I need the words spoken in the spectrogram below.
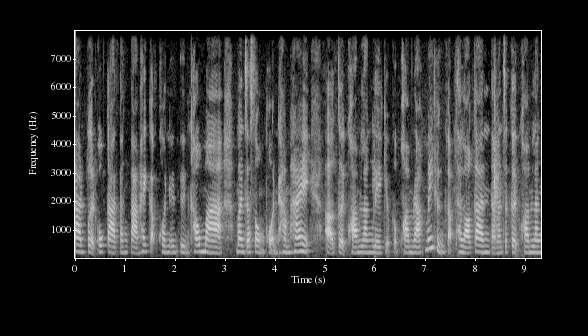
การเปิดโอกาสต่างๆ ให้กับคนอื่นๆเข้ามา มันจะส่งผลทำให้เกิดความลังเลเกี่ยวกับความรักไม่ถึงกับทะเลาะกัน แต่มันจะเกิดความลัง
